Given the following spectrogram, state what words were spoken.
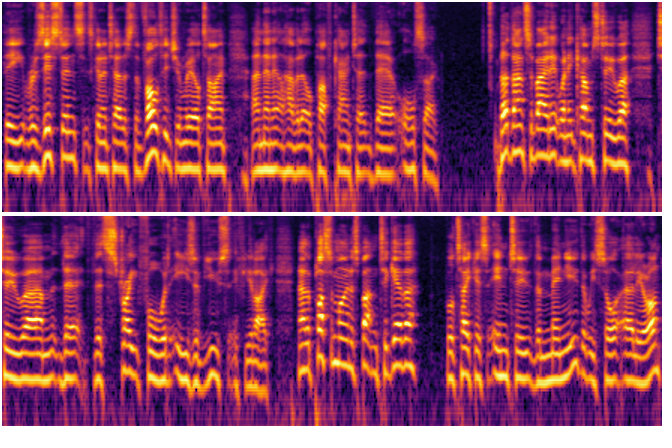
the resistance. It's going to tell us the voltage in real time and then it'll have a little puff counter there also but that's about it when it comes to uh, to um, the the straightforward ease of use, if you like. Now the plus and minus button together will take us into the menu that we saw earlier on.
